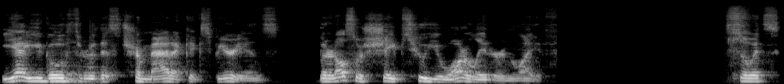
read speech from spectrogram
Yeah, you go Mhm. through this traumatic experience, but it also shapes who you are later in life. So it's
